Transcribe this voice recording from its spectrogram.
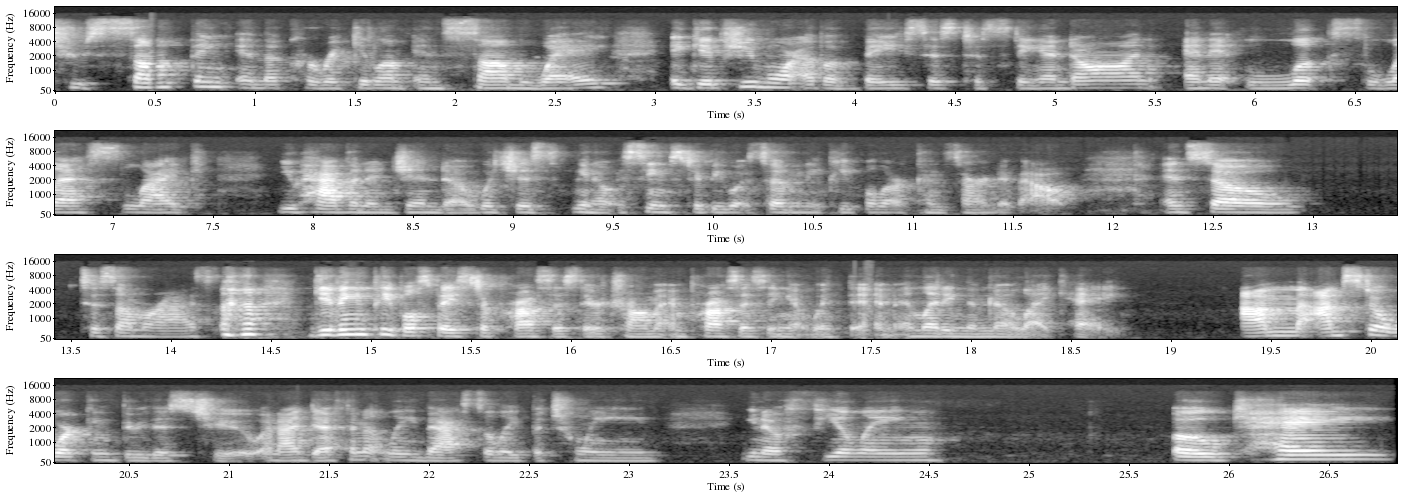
to something in the curriculum in some way, it gives you more of a basis to stand on and it looks less like you have an agenda, which is, you know, it seems to be what so many people are concerned about. And so, to summarize, giving people space to process their trauma and processing it with them and letting them know, like, hey, I'm I'm still working through this too. And I definitely vacillate between, you know, feeling okay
